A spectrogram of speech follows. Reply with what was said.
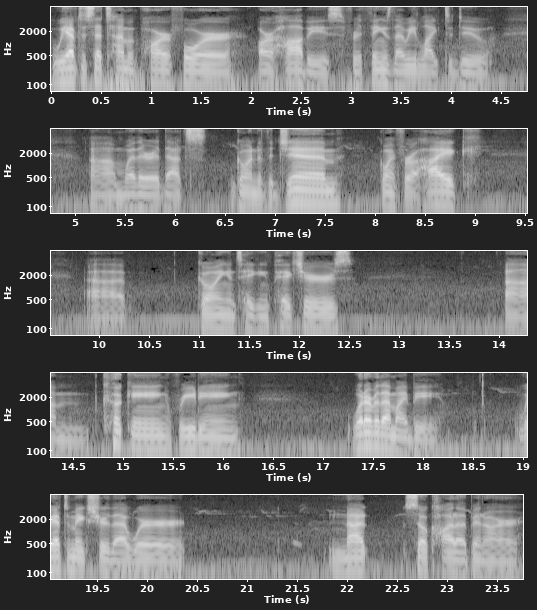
We have to set time apart for our hobbies, for things that we like to do. Um, whether that's going to the gym, going for a hike, uh, going and taking pictures, um, cooking, reading, whatever that might be. We have to make sure that we're not so caught up in our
